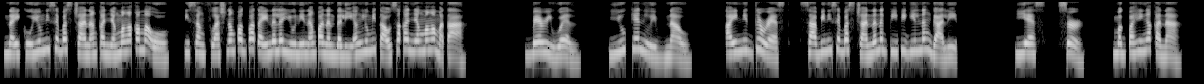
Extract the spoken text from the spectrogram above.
Naikuyom ni Sebastian ang kanyang mga kamao, isang flash ng pagpatay na layunin ang panandaliang lumitaw sa kanyang mga mata. Very well. You can leave now. I need to rest, sabi ni Sebastian na nagpipigil ng galit. Yes, sir. Magpahinga ka na.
